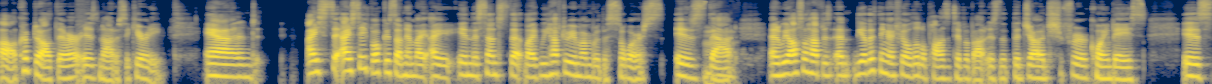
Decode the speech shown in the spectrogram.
uh, crypto out there is not a security. And I, st- I stay focused on him I, I in the sense that like we have to remember the source is that and we also have to and the other thing i feel a little positive about is that the judge for coinbase is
